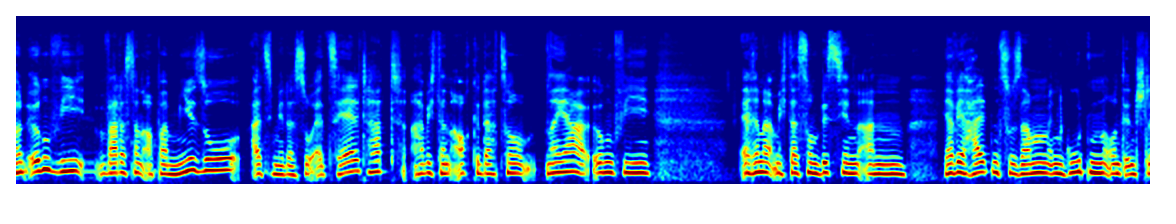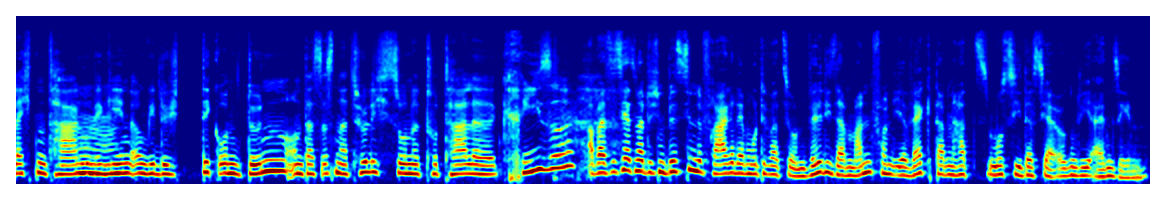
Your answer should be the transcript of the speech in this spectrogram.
Ja, und irgendwie war das dann auch bei mir so, als sie mir das so erzählt hat, habe ich dann auch gedacht, so, naja, irgendwie erinnert mich das so ein bisschen an, ja, wir halten zusammen in guten und in schlechten Tagen. Mhm. Wir gehen irgendwie durch dick und dünn und das ist natürlich so eine totale Krise. Aber es ist jetzt natürlich ein bisschen eine Frage der Motivation. Will dieser Mann von ihr weg, dann hat, muss sie das ja irgendwie einsehen.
